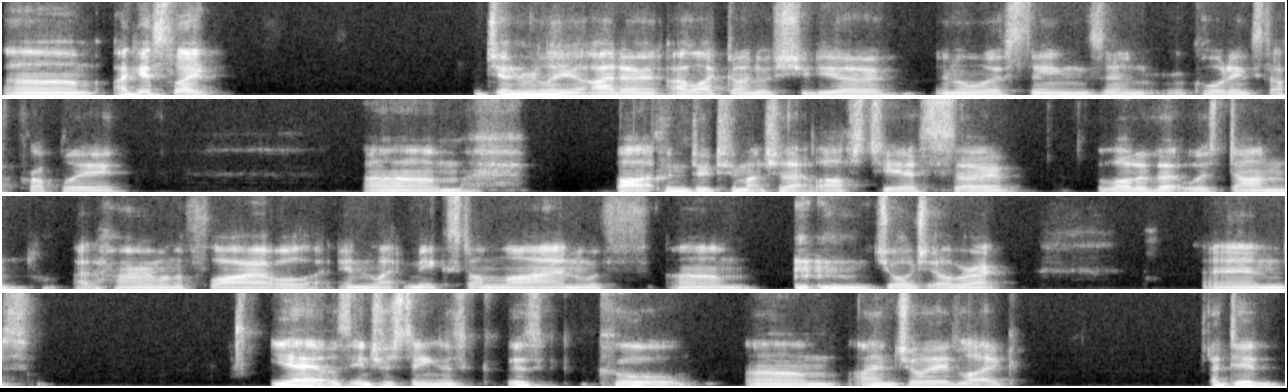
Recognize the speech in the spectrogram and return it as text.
um, I guess like generally, I don't. I like going to a studio and all those things and recording stuff properly. Um, but couldn't do too much of that last year, so a lot of it was done at home on the fly or in like mixed online with um, George Elbrecht. And yeah, it was interesting. It was, it was cool. Um, I enjoyed like, I did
